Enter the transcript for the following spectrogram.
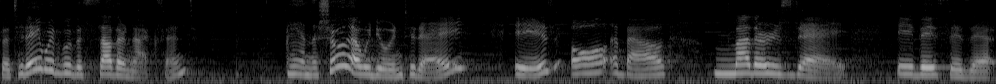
So today we're with a Southern accent. And the show that we're doing today is all about Mother's Day. This is a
